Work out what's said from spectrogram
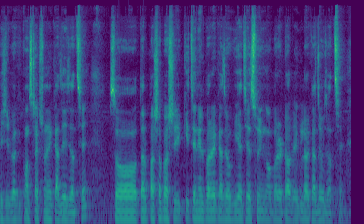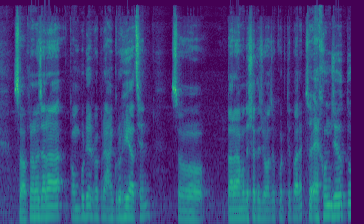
বেশিরভাগই কনস্ট্রাকশনের কাজেই যাচ্ছে। সো তার পাশাপাশি কিচেন হেল্পারের কাজেও গিয়েছে সুইং অপারেটর এগুলোর কাজেও যাচ্ছে। সো আপনারা যারা কম্পিউটার ব্যাপারে আগ্রহী আছেন সো তারা আমাদের সাথে যোগাযোগ করতে পারেন। সো এখন যেহেতু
